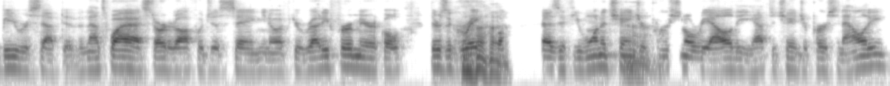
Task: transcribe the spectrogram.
be receptive. And that's why i started off with just saying you know if you're ready for a miracle there's a great book as if you want to change your personal reality you have to change your personality.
